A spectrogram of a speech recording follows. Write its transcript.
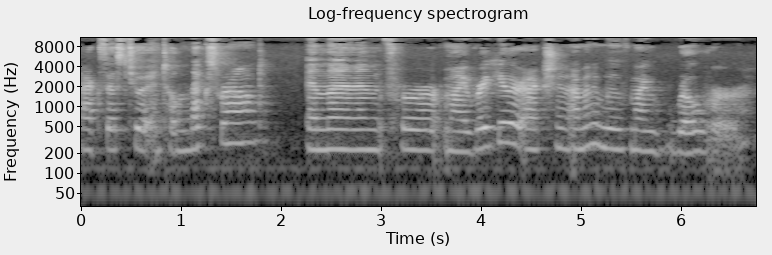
access to it until next round. And then for my regular action, I'm gonna move my rover.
